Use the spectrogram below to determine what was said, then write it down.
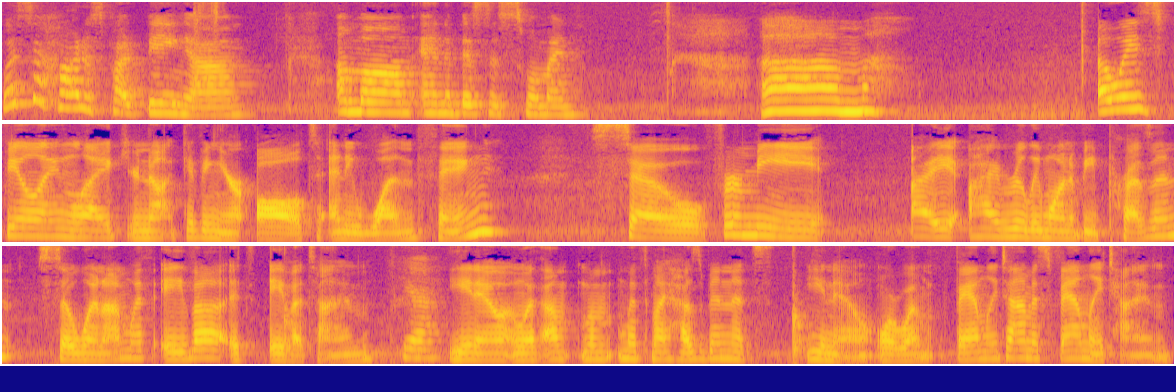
What's the hardest part being um, a mom and a businesswoman? Um, always feeling like you're not giving your all to any one thing. So for me, I, I really want to be present. So when I'm with Ava, it's Ava time. Yeah. You know, and with um, with my husband, it's you know, or when family time, it's family time.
